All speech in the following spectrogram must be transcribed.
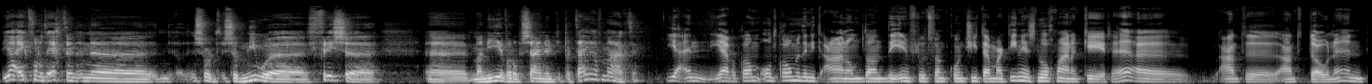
Ja, ik vond het echt een, een, eh, een soort, soort nieuwe, frisse eh, manier waarop zij nu die partij afmaakte. Ja, en ja, we komen, ontkomen er niet aan om dan de invloed van Conchita Martinez nog maar een keer hè, eh, aan, te, aan te tonen. En,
